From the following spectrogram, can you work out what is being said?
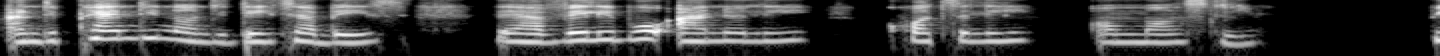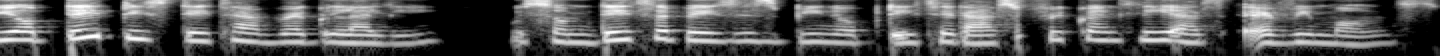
and depending on the database, they are available annually, quarterly, or monthly. We update this data regularly, with some databases being updated as frequently as every month.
